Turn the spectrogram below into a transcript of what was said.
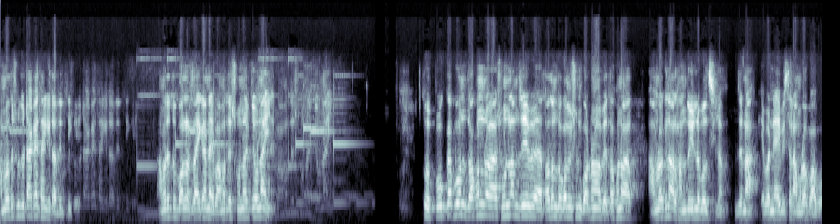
আমরা তো শুধু টাকায় থাকি তাদের দিকে। আমাদের তো বলার জায়গা নাই আমাদের শোনার কেউ নাই। তো প্রজ্ঞাপন যখন শুনলাম যে তদন্ত কমিশন গঠন হবে, তখন আমরা কিন্তু আলহামদুলিল্লাহ বলছিলাম যে না, এবার ন্যায় বিচার আমরাও পাবো।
